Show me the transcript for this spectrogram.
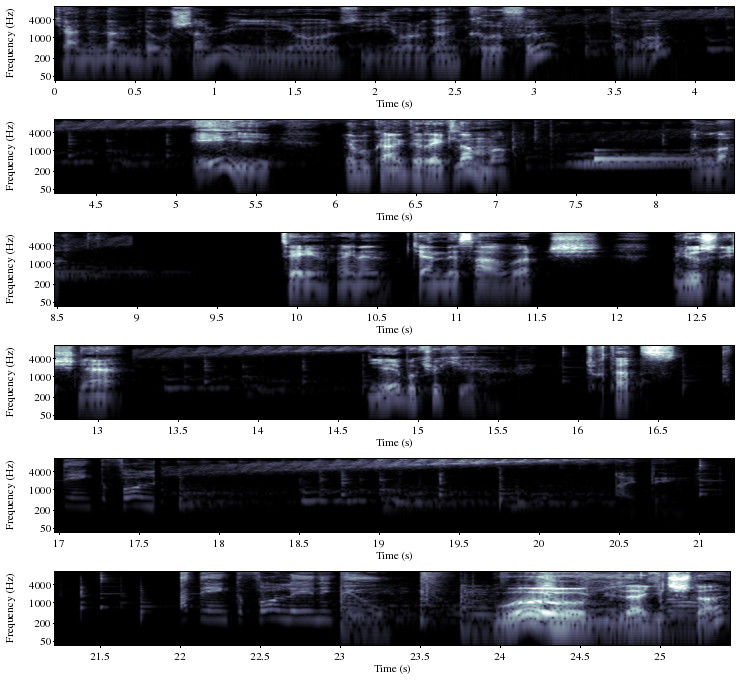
Kendinden bir de oluşan bir yorgan kılıfı. Tamam. İyi. Ne bu kanka reklam mı? Allah. Taeyong aynen. Kendi hesabı var. Şş. Biliyorsun işini ha. Niye bakıyor ki? Çok tatlısın. Wow, güzel geçiş lan.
